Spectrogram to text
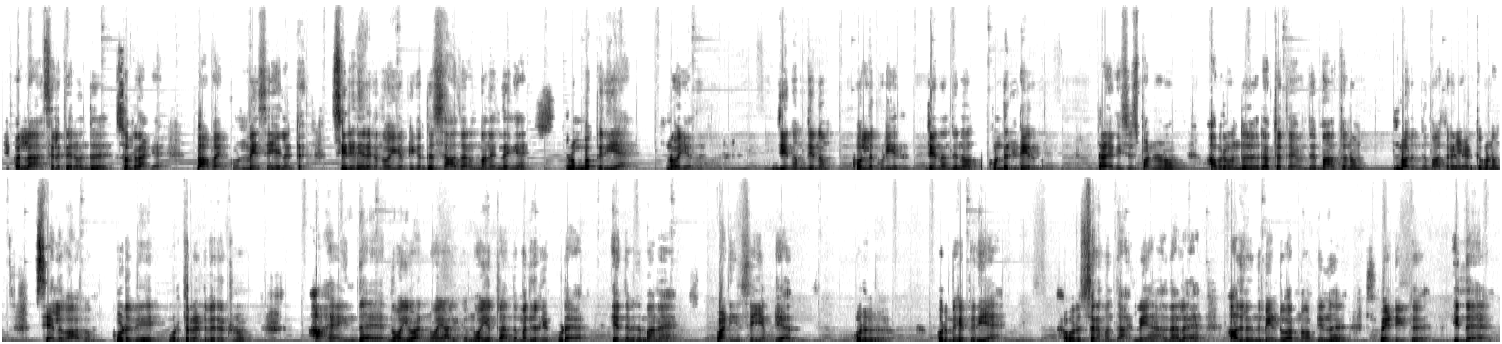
இப்பெல்லாம் சில பேர் வந்து சொல்றாங்க பாபா எனக்கு உண்மையே செய்யலைன்ட்டு. சிறுநீரக நோய் அப்படிங்கிறது சாதாரணமான இல்லைங்க. ரொம்ப பெரிய நோய் அது. தினம் தினம் கொல்லக்கூடியது. தினம் தினம் கொண்டுகிட்டே இருக்கும். டயாலிசிஸ் பண்ணணும் அப்புறம் வந்து ரத்தத்தை வந்து மாற்றணும் மருந்து மாத்திரைகள் எடுத்துக்கணும். செலவாகும். கூடவே ஒருத்தர் ரெண்டு பேர் இருக்கணும். ஆக இந்த நோய் நோயாளிக்கும் நோயற்ற அந்த மனிதர்கள் கூட எந்த விதமான பணியும் செய்ய முடியாது. ஒரு ஒரு மிகப்பெரிய ஒரு சிரமம் தான் இல்லையா? அதனால அதுல இருந்து மீண்டு வரணும் அப்படின்னு வேண்டிக்கிட்டு இந்த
